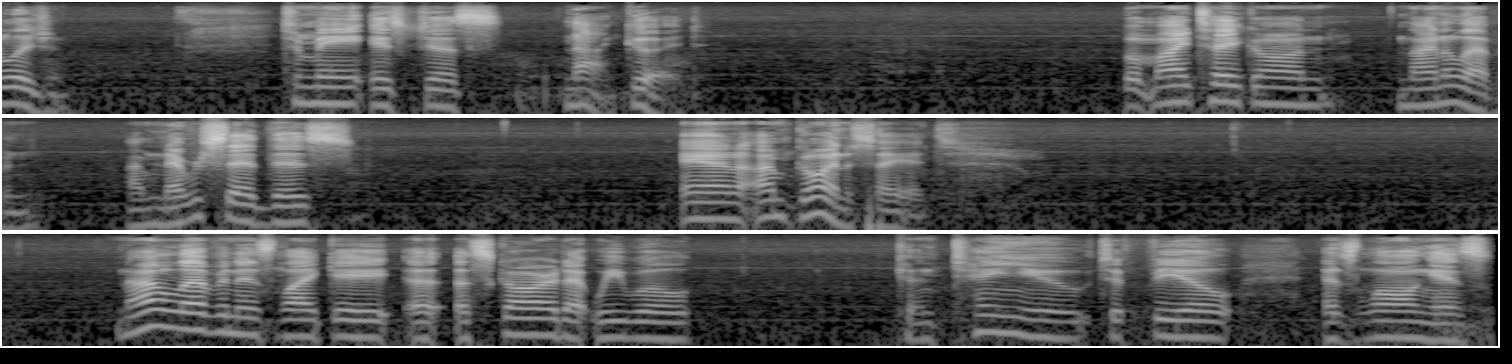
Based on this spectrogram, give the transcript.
religion. To me, it's just not good. But my take on 9/11, I've never said this and I'm going to say it. 9/11 is like a, a, a, scar that we will continue to feel as long as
